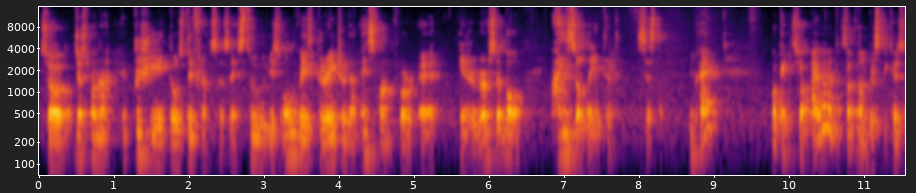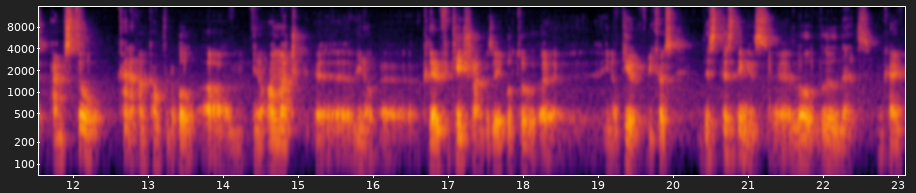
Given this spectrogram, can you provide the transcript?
so just want to appreciate those differences. S2 is always greater than S1 for a irreversible, isolated system. Okay, okay. So I want to put some numbers because I'm still kind of uncomfortable. Um, you know how much uh, you know uh, clarification I was able to uh, you know give because this this thing is a little little dense. Okay,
